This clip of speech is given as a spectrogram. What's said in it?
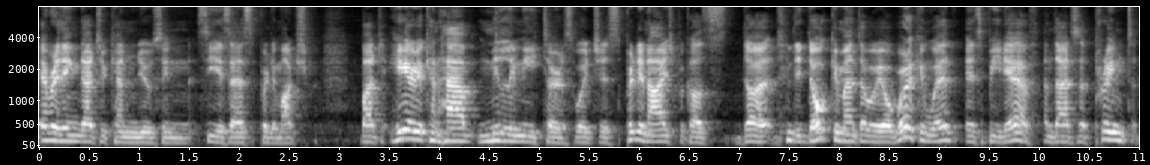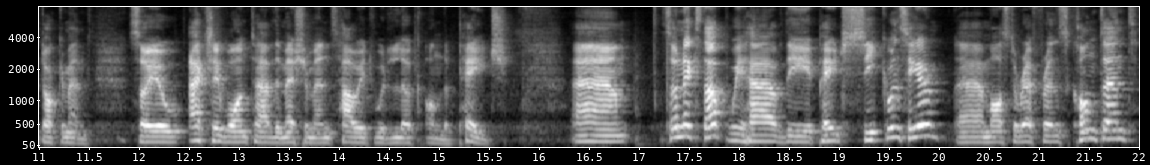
everything that you can use in CSS pretty much. But here you can have millimeters, which is pretty nice because the, the document that we are working with is PDF and that's a print document. So you actually want to have the measurements how it would look on the page. Um, so next up we have the page sequence here, uh, master reference content.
